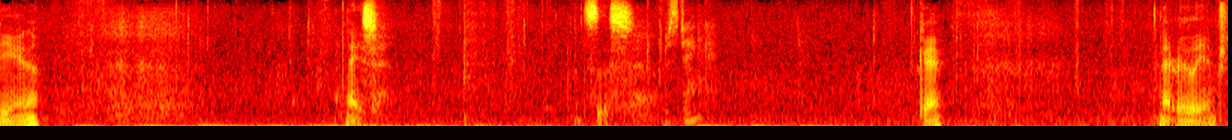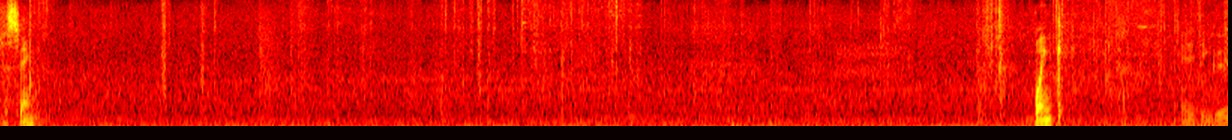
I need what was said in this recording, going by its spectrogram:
Indiana. Nice. What's this? Interesting. Okay. Not really interesting. Boink. Anything good?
